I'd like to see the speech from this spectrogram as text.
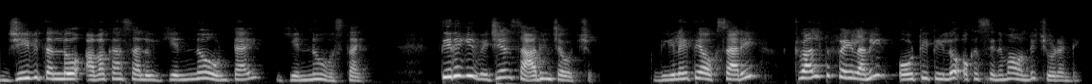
జీవితంలో అవకాశాలు ఎన్నో ఉంటాయి ఎన్నో వస్తాయి. తిరిగి విజయం సాధించవచ్చు. వీలైతే ఒకసారి ట్వెల్త్ ఫెయిల్ అని ఓటీటీలో ఒక సినిమా ఉంది చూడండి.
